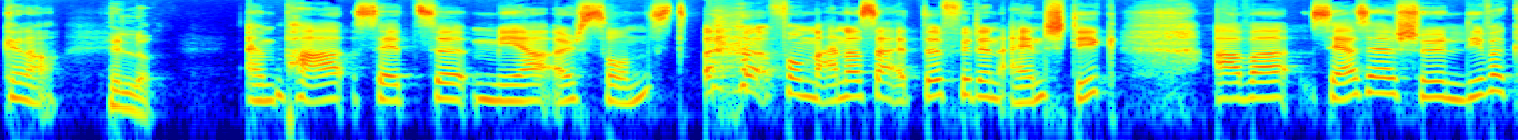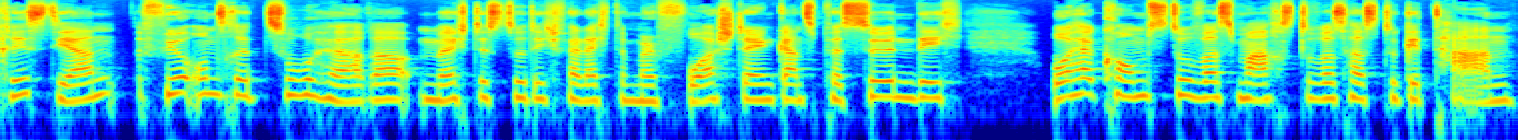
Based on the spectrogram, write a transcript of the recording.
Genau. Hallo ein paar Sätze mehr als sonst von meiner Seite für den Einstieg. Aber sehr, sehr schön. Lieber Christian, für unsere Zuhörer möchtest du dich vielleicht einmal vorstellen, ganz persönlich. Woher kommst du? Was machst du? Was hast du getan?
